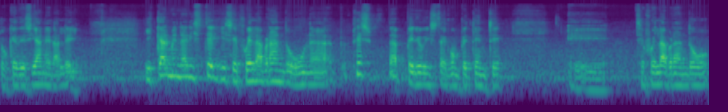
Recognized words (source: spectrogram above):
lo que decían era ley. Y Carmen Aristegui se fue labrando una, pues, una periodista competente, eh, se fue labrando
